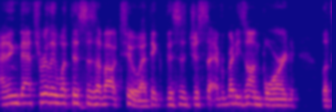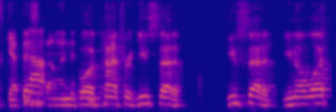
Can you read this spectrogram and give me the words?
I think that's really what this is about too. I think this is just everybody's on board. Let's get this Yeah. done. Boy, Patrick, you said it. You said it. You know what?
